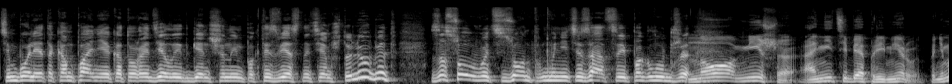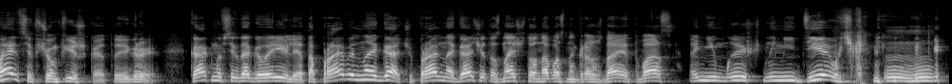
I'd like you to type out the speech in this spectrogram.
Тем более, это компания, которая делает Genshin Impact известна тем, что любит засовывать зонт монетизации поглубже. Но, Миша, они тебя премируют. Понимаете, в чем фишка этой игры? Как мы всегда говорили, это правильная гача. Правильная гача это значит, что она вознаграждает вас анимешными девочками.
